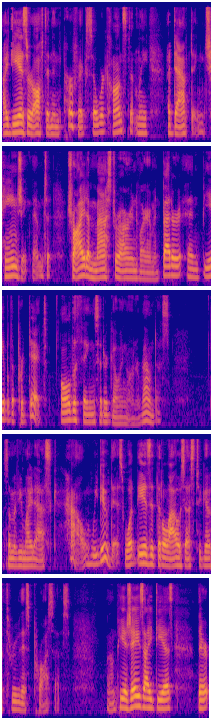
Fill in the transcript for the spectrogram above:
ideas are often imperfect, so we're constantly adapting, changing them to try to master our environment better and be able to predict all the things that are going on around us. Some of you might ask how we do this. What is it that allows us to go through this process? Um, Piaget's ideas, there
